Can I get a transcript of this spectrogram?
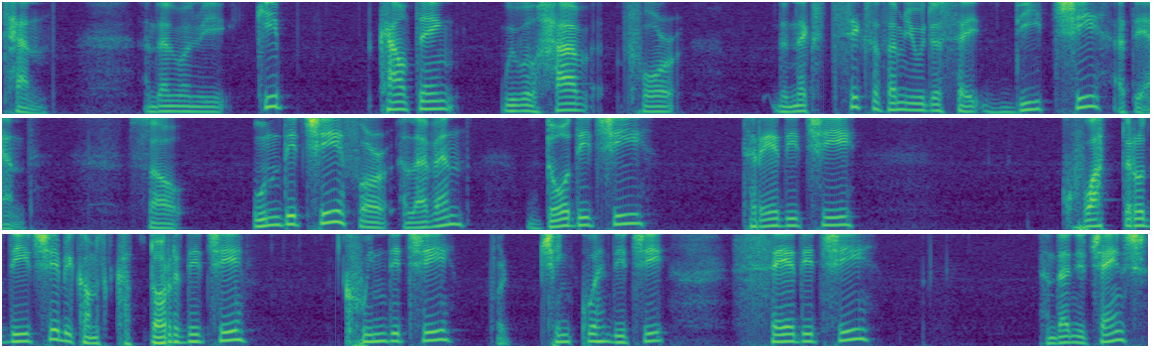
10. And then when we keep counting, we will have for the next six of them, you would just say dici at the end. So undici for 11, dodici, tredici, quattrodici becomes quattordici, quindici for cinquedici, sedici, and then you change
